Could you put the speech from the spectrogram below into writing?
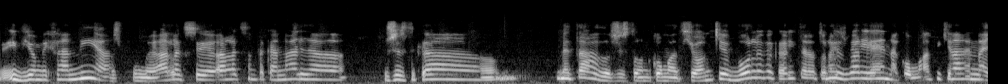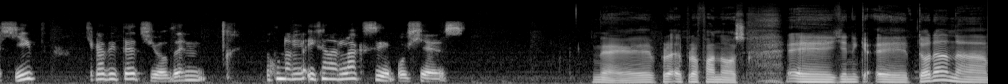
η βιομηχανία, ας πούμε, άλλαξε, άλλαξαν τα κανάλια ουσιαστικά μετάδοσης των κομματιών και βόλευε καλύτερα το να έχεις βγάλει ένα κομμάτι και να είναι ένα hit και κάτι τέτοιο. Δεν, έχουν, είχαν αλλάξει οι εποχές. Ναι, προ, ε, προφανώς. Ε, γενικά, ε, τώρα, να,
